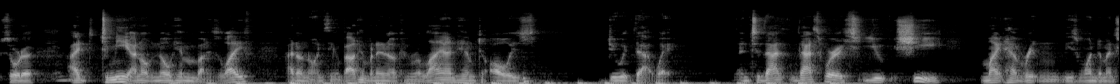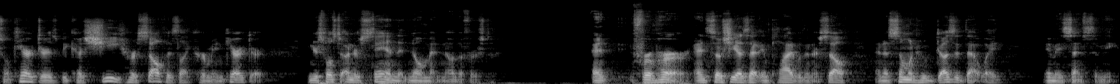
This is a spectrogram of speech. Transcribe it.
sort of. Mm-hmm. I to me, I don't know him about his life. I don't know anything about him, but I know I can rely on him to always do it that way. And to that, that's where you she might have written these one-dimensional characters because she herself is like her main character, and you're supposed to understand that no meant no the first time, and from her, and so she has that implied within herself. And as someone who does it that way, it makes sense to me.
